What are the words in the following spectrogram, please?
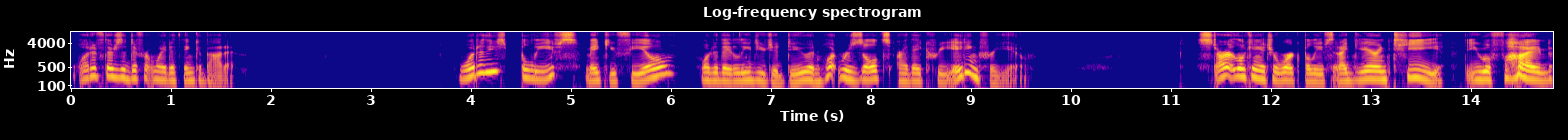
What if there's a different way to think about it? What do these beliefs make you feel? What do they lead you to do? And what results are they creating for you? Start looking at your work beliefs, and I guarantee that you will find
